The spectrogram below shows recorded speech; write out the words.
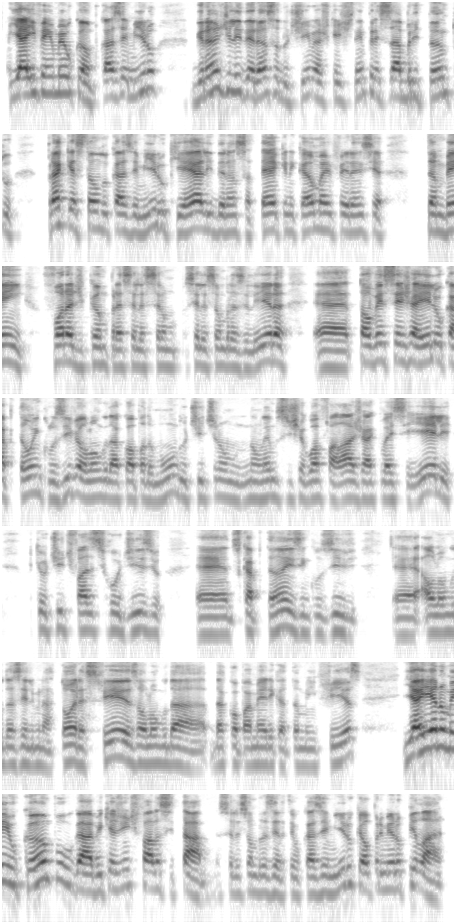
E aí vem o meio campo. Casemiro, grande liderança do time. Acho que a gente nem precisa abrir tanto para a questão do Casemiro, que é a liderança técnica, é uma referência também fora de campo para a seleção, seleção brasileira. É, talvez seja ele o capitão, inclusive, ao longo da Copa do Mundo. O Tite não, não lembro se chegou a falar já que vai ser ele porque o Tite faz esse rodízio é, dos capitães, inclusive é, ao longo das eliminatórias fez, ao longo da, da Copa América também fez. E aí é no meio-campo, Gabi, que a gente fala assim: tá, a seleção brasileira tem o Casemiro, que é o primeiro pilar.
